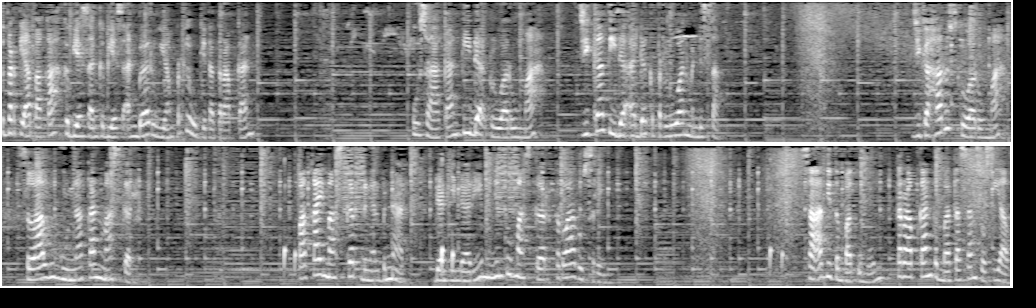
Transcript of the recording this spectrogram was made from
Seperti apakah kebiasaan-kebiasaan baru yang perlu kita terapkan? Usahakan tidak keluar rumah jika tidak ada keperluan mendesak. Jika harus keluar rumah, selalu gunakan masker. Pakai masker dengan benar dan hindari menyentuh masker terlalu sering. Saat di tempat umum, terapkan pembatasan sosial.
